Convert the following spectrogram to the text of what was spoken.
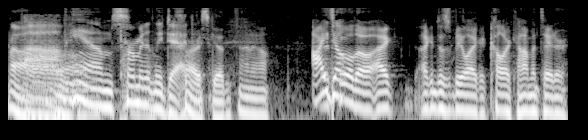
um, Hams. permanently dead. Sorry, Skid. I know. I It's don't. cool though. I I can just be like a color commentator.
